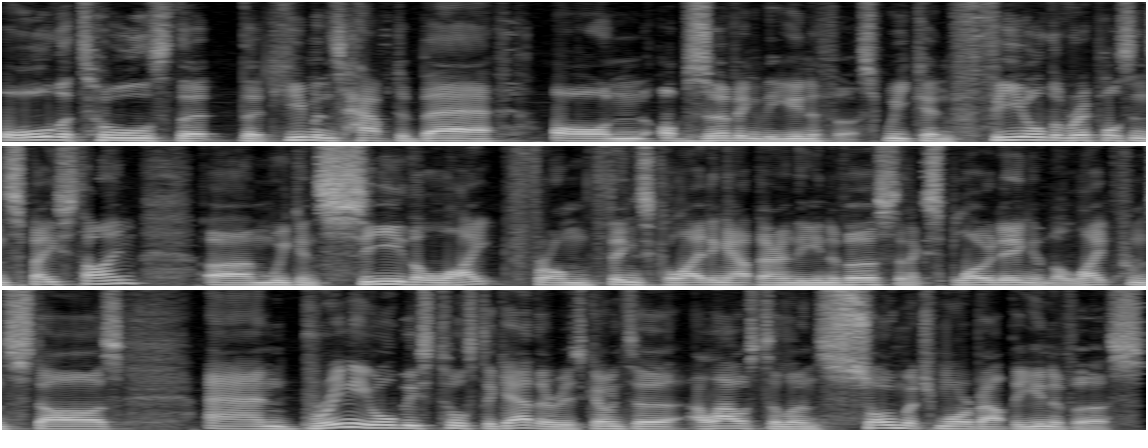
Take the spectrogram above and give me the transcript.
all the tools that, that humans have to bear on observing the universe. We can feel the ripples in space-time. Um, we can see the light from things colliding out there in the universe and exploding and the light from stars. And bringing all these tools together is going to allow us to learn so much more about the universe.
